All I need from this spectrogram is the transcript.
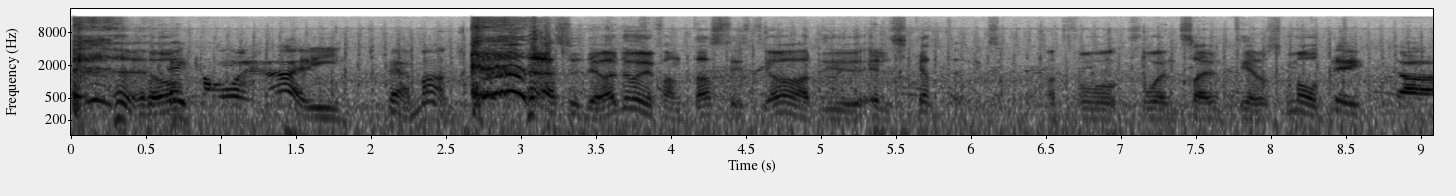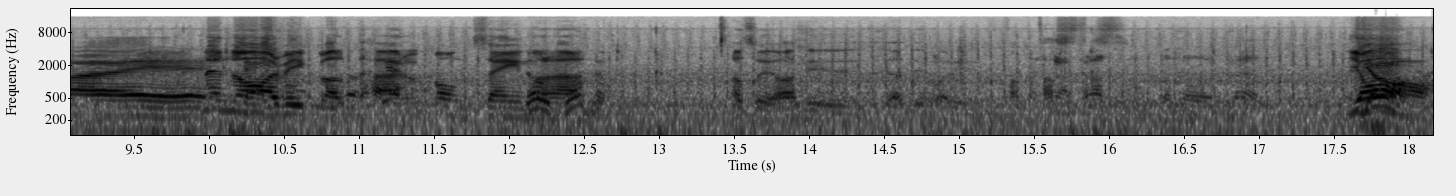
ja. Tänk att ha det här i femman. Alltså det hade varit fantastiskt. Jag hade ju älskat det liksom. Att få, få en Silent Heroes mod. Ja, eh, Med Narvik och allt det här och Kongsheim och det här. Alltså jag hade, det hade varit fantastiskt. Ja!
